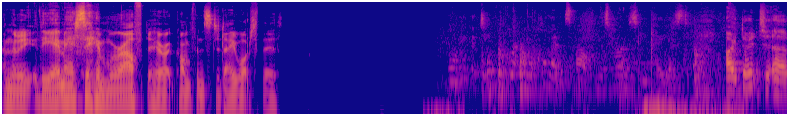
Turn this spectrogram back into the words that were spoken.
And the the MSM were after her at conference today. Watch this. I don't uh,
